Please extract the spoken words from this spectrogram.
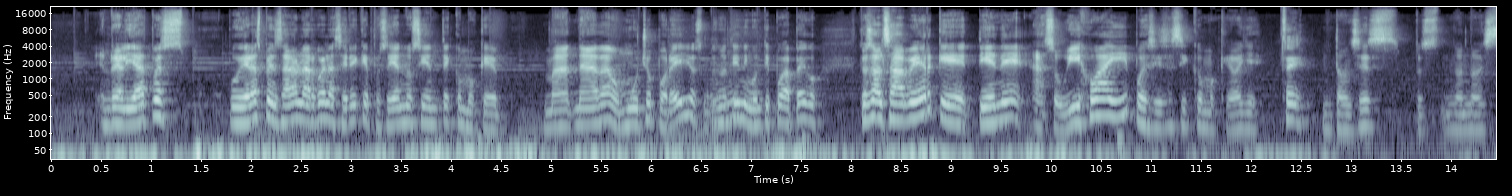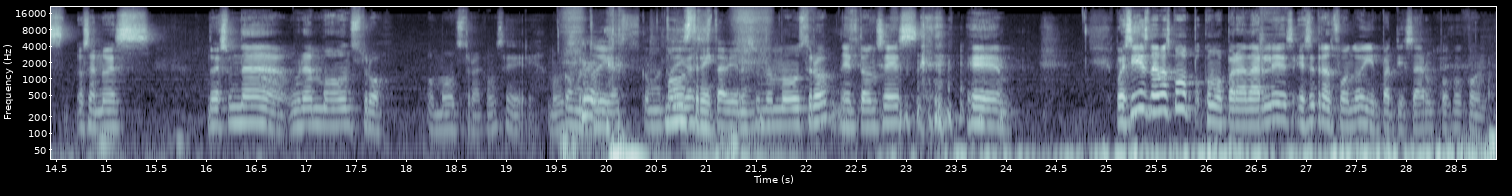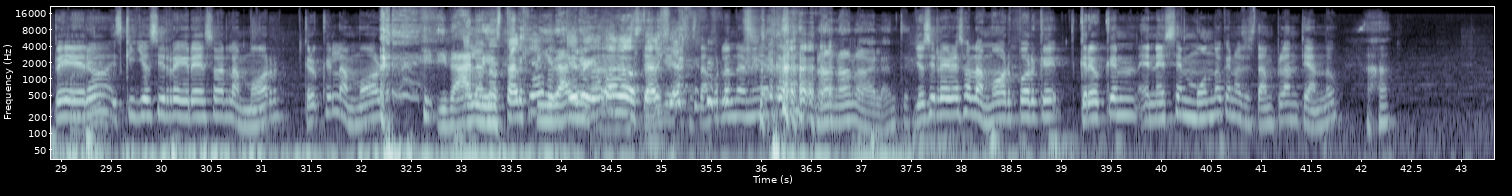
en realidad, pues, pudieras pensar a lo largo de la serie que pues ella no siente como que nada o mucho por ellos, entonces no Ujú. tiene ningún tipo de apego. Entonces al saber que tiene a su hijo ahí, pues es así como que, oye, Sí. entonces, pues no, no es, o sea, no es, no es una, una monstruo o monstrua, ¿cómo se diría? Monstrua. Como tú digas. Como tú digas, está bien. Es un monstruo. Entonces, eh, pues sí, es nada más como, como para darles ese trasfondo y empatizar un poco con. Pero con es que yo sí regreso al amor. Creo que el amor. Y dale. ¿A la nostalgia? Y ¿Por qué dale. a la nostalgia? Se están burlando de mí. No, no, no, adelante. Yo sí regreso al amor porque creo que en, en ese mundo que nos están planteando, Ajá.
